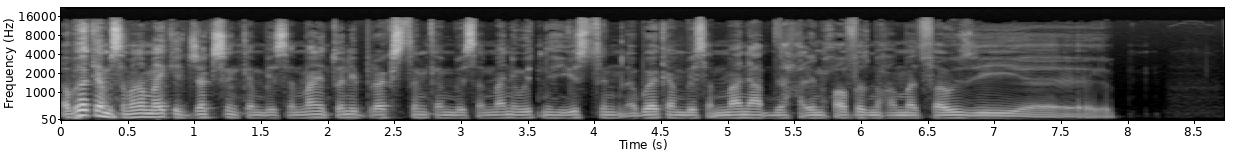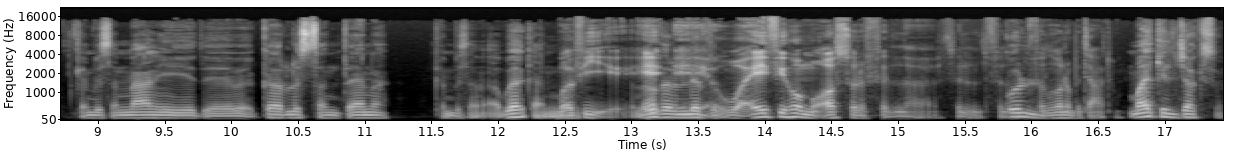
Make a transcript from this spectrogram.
أبويا كان بيسمعني مايكل جاكسون كان بيسمعني توني براكستون كان بيسمعني ويتني هيوستن. أبويا كان بيسمعني عبد الحليم حافظ محمد فوزي آه، كان بيسمعني آه، كارلوس سانتانا. كان بيسمعني أبويا كان وفي إيه؟ Another level. وايه فيهم مؤثر في ال في ال في, ال كله. في الغنى بتاعته؟ مايكل جاكسون.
